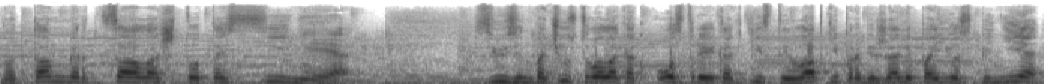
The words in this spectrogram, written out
но там мерцало что-то синее. Сьюзен почувствовала, как острые когтистые лапки пробежали по ее спине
